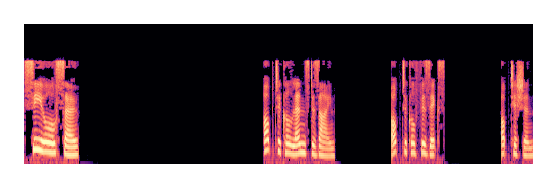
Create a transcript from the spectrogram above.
See also Optical lens design Optical physics Optician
